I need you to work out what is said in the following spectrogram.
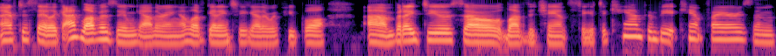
I have to say, like, I love a Zoom gathering. I love getting together with people. Um, but I do so love the chance to get to camp and be at campfires and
